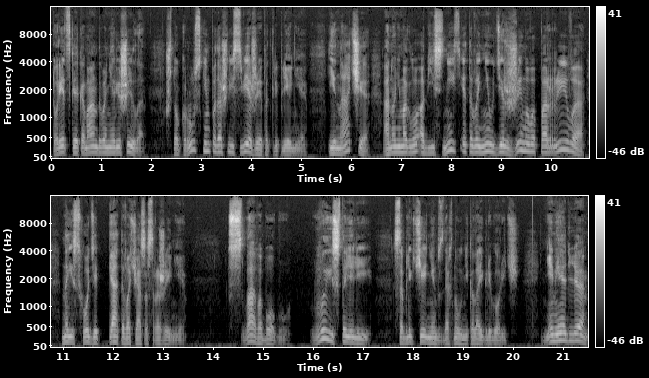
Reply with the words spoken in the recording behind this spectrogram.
Турецкое командование решило — что к русским подошли свежие подкрепления. Иначе оно не могло объяснить этого неудержимого порыва на исходе пятого часа сражения. «Слава Богу! Выстояли!» — с облегчением вздохнул Николай Григорьевич. «Немедля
